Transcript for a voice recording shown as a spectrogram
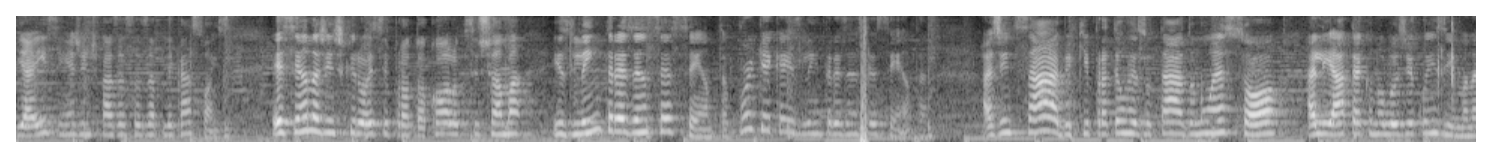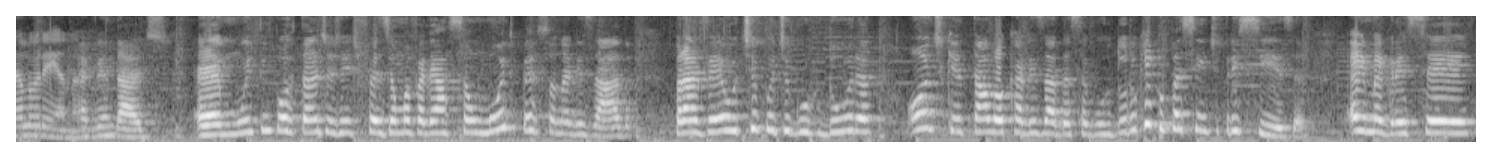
e aí sim a gente faz essas aplicações. Esse ano a gente criou esse protocolo que se chama Slim 360. Por que, que é Slim 360? A gente sabe que para ter um resultado não é só aliar tecnologia com enzima, né, Lorena? É verdade. É muito importante a gente fazer uma avaliação muito personalizada para ver o tipo de gordura, onde que está localizada essa gordura, o que, que o paciente precisa. É emagrecer,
